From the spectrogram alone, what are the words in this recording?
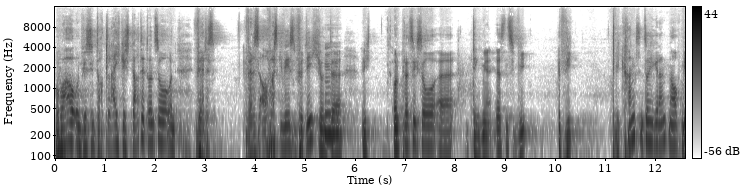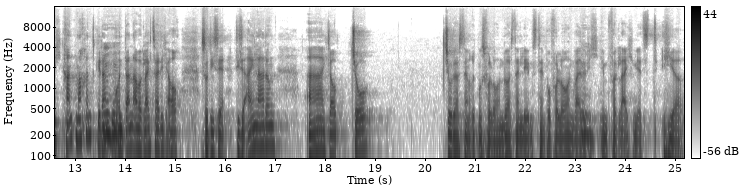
wow, und wir sind doch gleich gestartet und so. Und wäre das, wäre das auch was gewesen für dich? Und, mhm. äh, ich, und plötzlich so, äh, denk mir, erstens, wie, wie, wie krank sind solche Gedanken auch, mich krankmachend Gedanken mhm. und dann aber gleichzeitig auch so diese, diese Einladung, ah, ich glaube, Joe, Joe, du hast deinen Rhythmus verloren, du hast dein Lebenstempo verloren, weil mhm. du dich im Vergleichen jetzt hier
